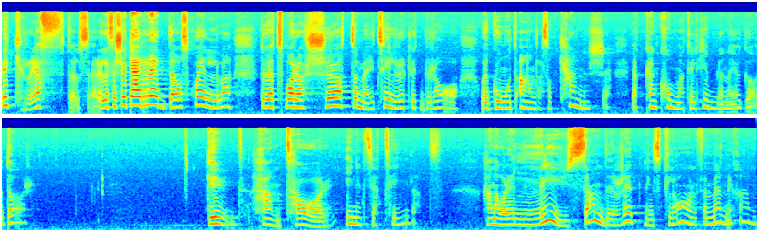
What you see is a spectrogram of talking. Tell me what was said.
bekräftelser eller försöka rädda oss själva? Du vet, bara jag sköter mig tillräckligt bra och är god mot andra så kanske jag kan komma till himlen när jag dör. Gud, han tar initiativet. Han har en lysande räddningsplan för människan.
